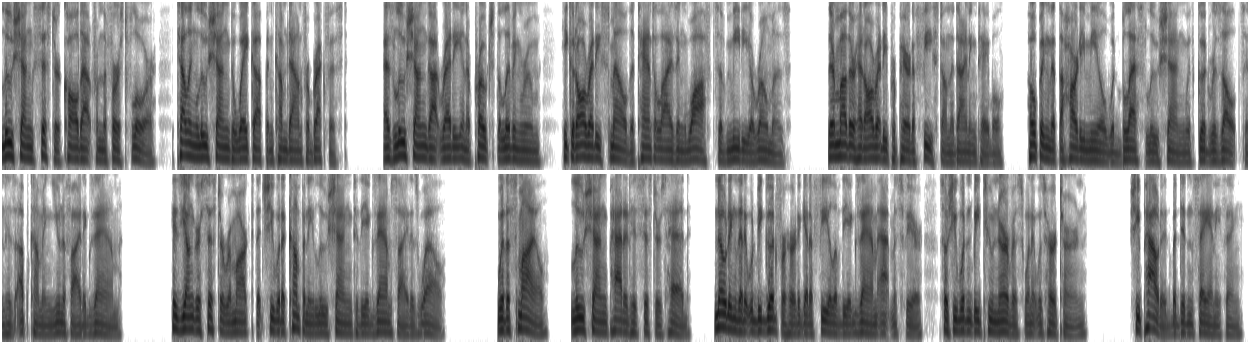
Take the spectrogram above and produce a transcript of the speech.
Lu Sheng's sister called out from the first floor, telling Lu Sheng to wake up and come down for breakfast. As Lu Sheng got ready and approached the living room, he could already smell the tantalizing wafts of meaty aromas. Their mother had already prepared a feast on the dining table, hoping that the hearty meal would bless Lu Sheng with good results in his upcoming unified exam. His younger sister remarked that she would accompany Lu Sheng to the exam site as well. With a smile, Lu Sheng patted his sister's head, noting that it would be good for her to get a feel of the exam atmosphere so she wouldn't be too nervous when it was her turn. She pouted but didn't say anything.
